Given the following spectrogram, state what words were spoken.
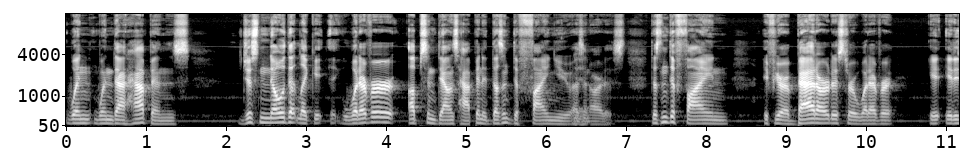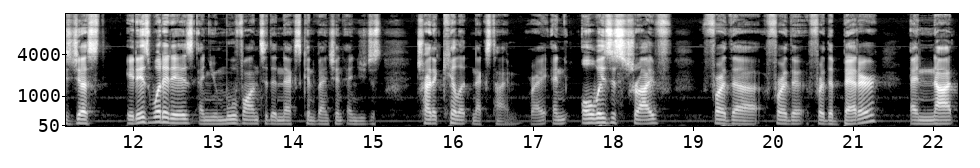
when when that happens just know that like it, whatever ups and downs happen it doesn't define you as an artist. It doesn't define if you're a bad artist or whatever it, it is just it is what it is and you move on to the next convention and you just try to kill it next time right? And always just strive for the for the for the better and not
